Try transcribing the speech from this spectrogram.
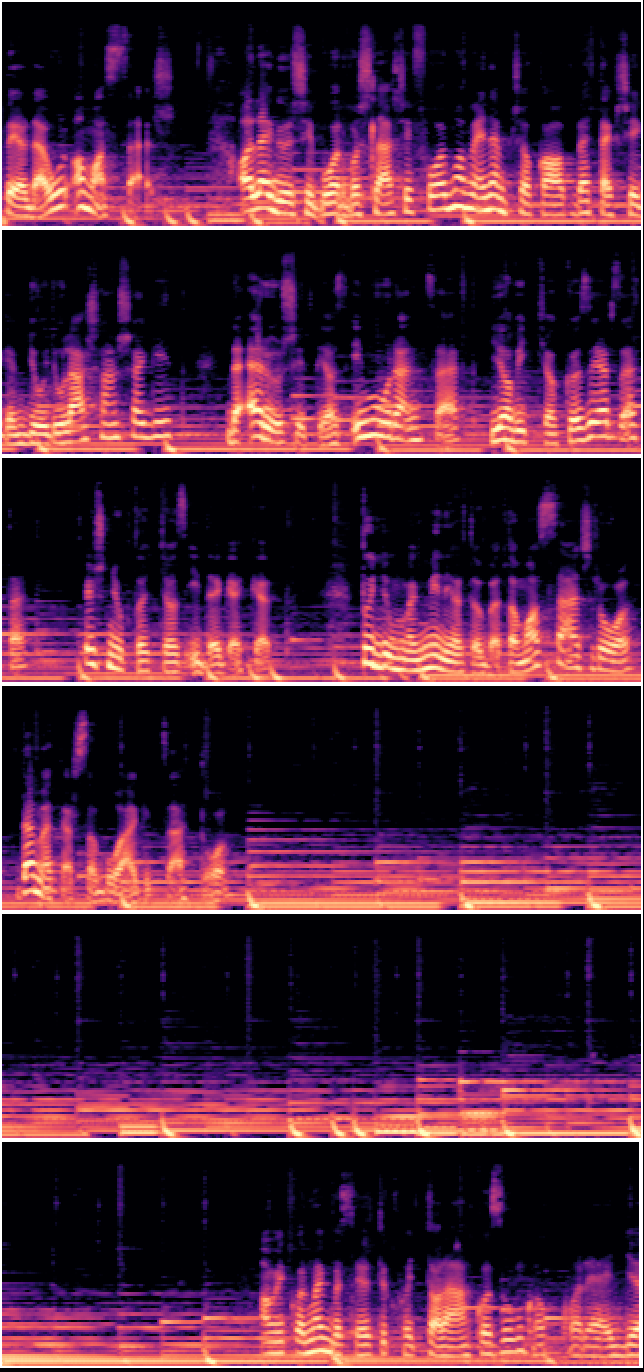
Például a masszázs. A legősibb orvoslási forma, mely nem csak a betegségek gyógyulásán segít, de erősíti az immunrendszert, javítja a közérzetet és nyugtatja az idegeket. Tudjunk meg minél többet a masszázsról, Demeter Szabó Ágicától. Amikor megbeszéltük, hogy találkozunk, akkor egy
